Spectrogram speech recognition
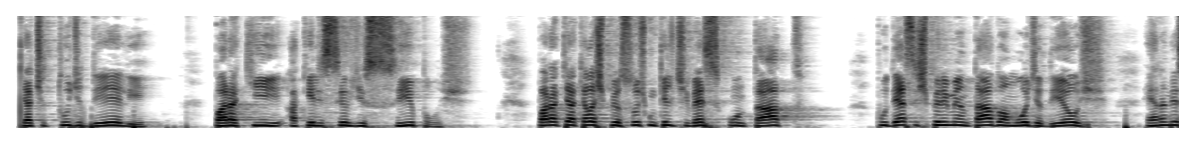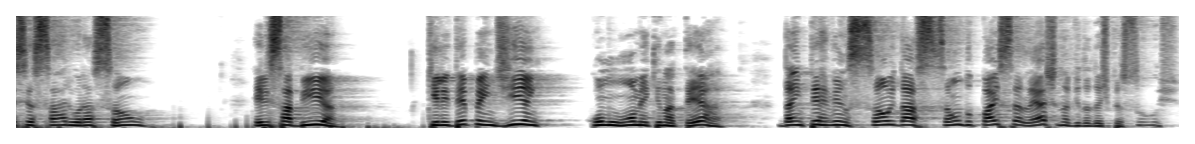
que a atitude dele para que aqueles seus discípulos, para que aquelas pessoas com que ele tivesse contato, pudesse experimentar do amor de Deus, era necessário oração. Ele sabia que ele dependia, como um homem aqui na terra, da intervenção e da ação do Pai Celeste na vida das pessoas.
